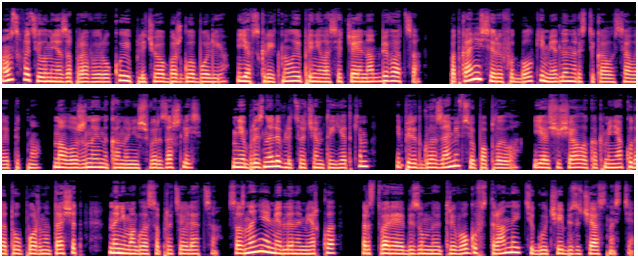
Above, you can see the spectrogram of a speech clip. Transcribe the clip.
Он схватил меня за правую руку, и плечо обожгло болью. Я вскрикнула и принялась отчаянно отбиваться. По ткани серой футболки медленно растекалось алое пятно. Наложенные накануне швы разошлись. Мне брызнули в лицо чем-то едким, и перед глазами все поплыло. Я ощущала, как меня куда-то упорно тащат, но не могла сопротивляться. Сознание медленно меркло, растворяя безумную тревогу в странной тягучей безучастности.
